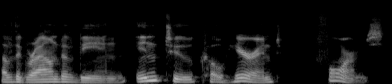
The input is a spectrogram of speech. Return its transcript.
of the ground of being into coherent forms.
